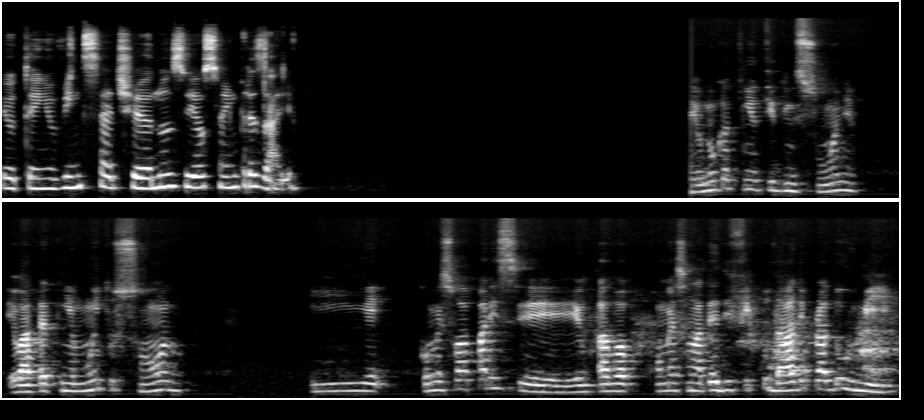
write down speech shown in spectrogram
eu tenho 27 anos e eu sou empresária. Eu nunca tinha tido insônia, eu até tinha muito sono e começou a aparecer. Eu estava começando a ter dificuldade para dormir.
